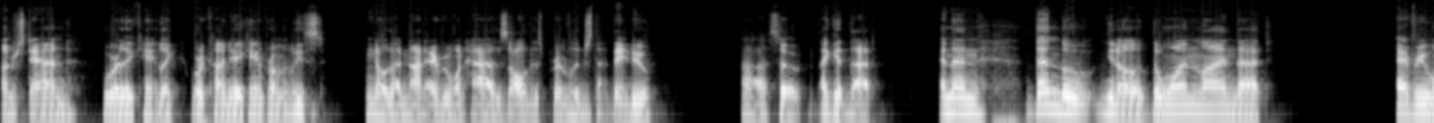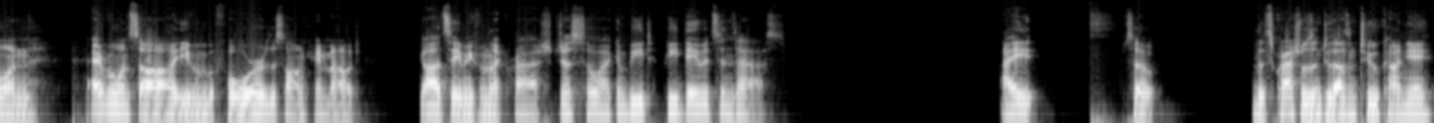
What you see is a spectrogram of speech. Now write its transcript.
understand where they came, like where Kanye came from. At least know that not everyone has all this privilege that they do. Uh, so I get that. And then, then the you know the one line that everyone everyone saw even before the song came out. God save me from that crash, just so I can beat Pete Davidson's ass. I so this crash was in 2002, Kanye.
